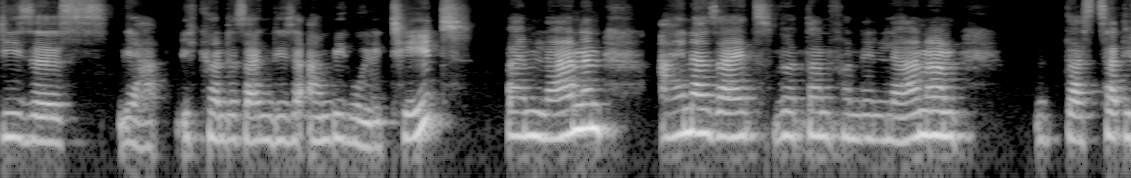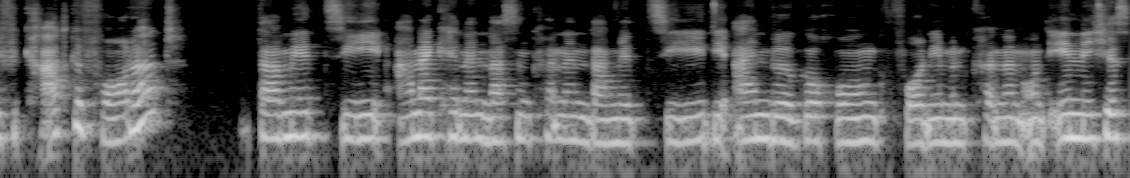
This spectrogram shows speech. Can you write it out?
dieses, ja, ich könnte sagen, diese Ambiguität beim Lernen. Einerseits wird dann von den Lernern das Zertifikat gefordert, damit sie anerkennen lassen können, damit sie die Einbürgerung vornehmen können und ähnliches.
